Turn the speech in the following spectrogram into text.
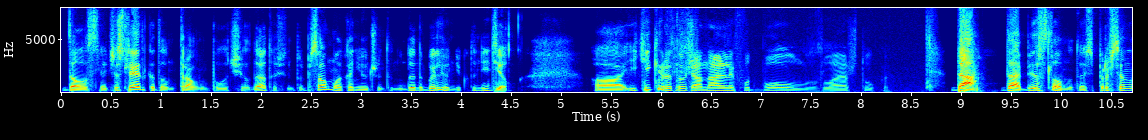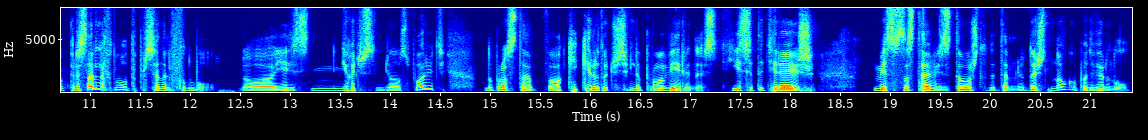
Даллас не отчисляет, когда он травму получил, да, то есть он подписал Мака Ньюджента, но Дэна Бейли он никуда не дел. А, и кикер это очень... Профессиональный футбол – злая штука. Да, да, безусловно. То есть профессиональный, профессиональный футбол – это профессиональный футбол. Я не хочу с этим делом спорить, но просто а, кикер – это очень сильно про уверенность. Если ты теряешь место в составе из-за того, что ты там неудачно ногу подвернул,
